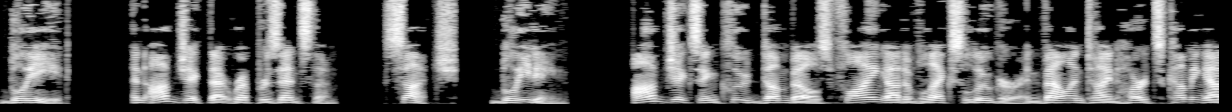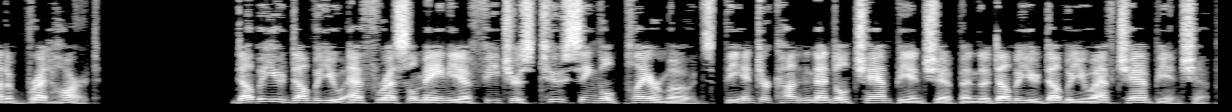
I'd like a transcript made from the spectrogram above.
«bleed» an object that represents them. Such «bleeding» objects include dumbbells flying out of Lex Luger and Valentine hearts coming out of Bret Hart. WWF WrestleMania features two single-player modes, the Intercontinental Championship and the WWF Championship.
